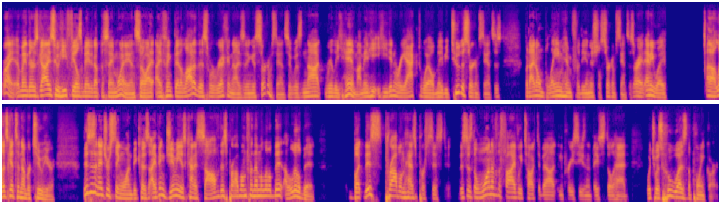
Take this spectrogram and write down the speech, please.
Right. I mean, there's guys who he feels made it up the same way. And so I, I think that a lot of this we're recognizing is circumstance. It was not really him. I mean, he, he didn't react well maybe to the circumstances, but I don't blame him for the initial circumstances. All right. Anyway, uh, let's get to number two here. This is an interesting one because I think Jimmy has kind of solved this problem for them a little bit, a little bit. But this problem has persisted. This is the one of the five we talked about in the preseason that they still had, which was who was the point guard.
